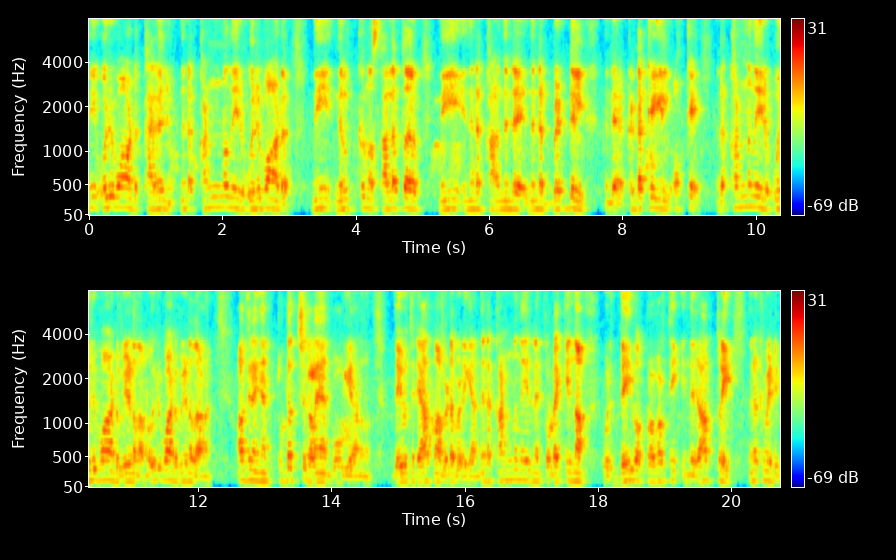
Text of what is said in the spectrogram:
നീ ഒരുപാട് കരഞ്ഞു. നിന്റെ കണ്ണുനീര് ഒരുപാട്. നീ നിൽക്കുന്ന സ്ഥലത്ത് നീ നിന്റെ നിന്റെ നിന്റെ ബെഡിൽ നിന്റെ കിടക്കയിൽ ഒക്കെ നിന്റെ കണ്ണുനീര് ഒരുപാട് വീണതാണ്. ഒരുപാട് വീണതാണ്. അതിനെ ഞാൻ തുടച്ചു കളയാൻ പോവുകയാണെന്ന് ദൈവത്തിന്റെ ആത്മാവ് ഇടപെടുകയാണ്. നിന്റെ കണ്ണുനീരിനെ തുടയ്ക്കുന്ന ഒരു ദൈവ പ്രവൃത്തി ഇന്ന് രാത്രി നിനക്ക് വേണ്ടി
